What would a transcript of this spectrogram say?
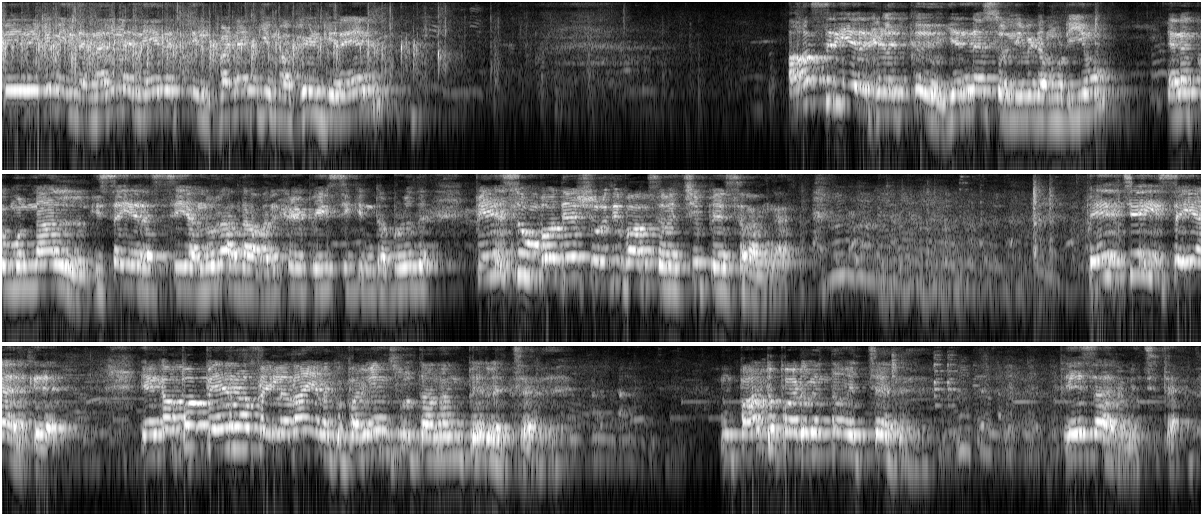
பேரையும் இந்த நல்ல நேரத்தில் வணங்கி மகிழ்கிறேன். ஆசிரியர்களுக்கு என்ன சொல்லிவிட முடியும்? எனக்கு முன்னால் இசையரசி அனுராதா அவர்கள் பேசுகின்ற பொழுது பேசும்போதே ஸ்ருதி பாக்ஸை வச்சு பேசுறாங்க. பேச்சே இசையா இருக்கு. எங்க அப்பா பேராசையில தான் எனக்கு பர்வீன் சுல்தானான்னு பேர் வச்சாரு. பாட்டு பாடுவேன்னு தான் வச்சாரு. பேச ஆரம்பிச்சிட்டேன்.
